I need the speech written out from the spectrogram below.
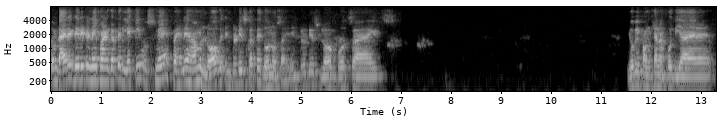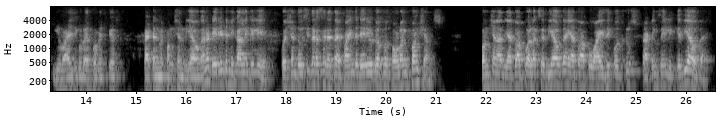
तो हम डायरेक्ट डेरिवेटिव नहीं फाइंड करते, लेकिन उसमें पहले हम लॉग इंट्रोड्यूस करते दोनों side introduce log both sides जो भी फ़ंक्शन हमको दिया है, ये वाई एफ़ ऑफ़ एक्स के पैटर्न में फ़ंक्शन दिया होगा ना डेरिवेटिव निकालने के लिए. क्वेश्चन तो इसी तरह से रहता है. Find the derivative of the following functions function या तो आपको अलग से दिया होता है, या तो आपको y is equal to starting से ही लिख के दिया होता है.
